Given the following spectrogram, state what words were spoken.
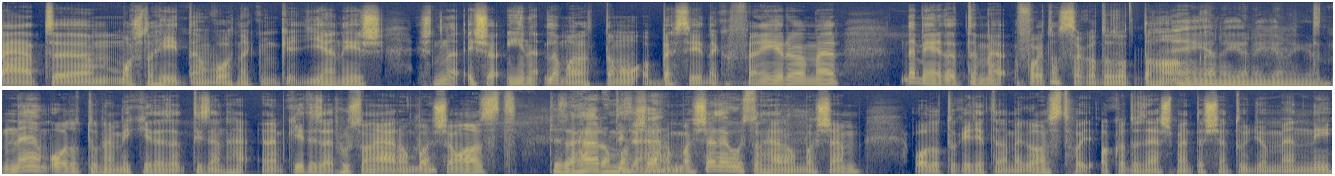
Tehát most a héten volt nekünk egy ilyen, és, és, ne, és én lemaradtam a beszédnek a feléről, mert nem értettem, mert folyton szakadozott a hang. Igen, igen, igen. igen. Tehát nem oldottuk meg még 2013, nem, 2023-ban sem azt. 13-ban 13 sem. de 23-ban sem oldottuk egyetlen meg azt, hogy akadozásmentesen tudjon menni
